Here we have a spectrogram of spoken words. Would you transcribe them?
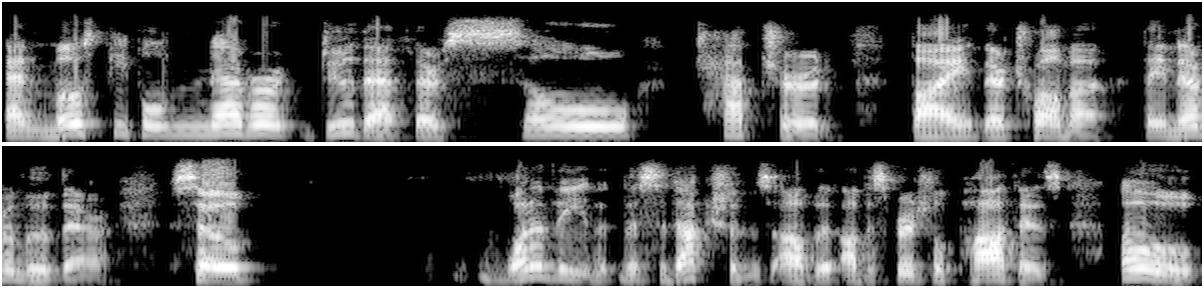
And most people never do that. They're so captured by their trauma, they never move there. So one of the the seductions of the of the spiritual path is, oh,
